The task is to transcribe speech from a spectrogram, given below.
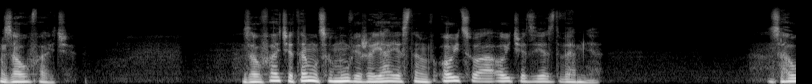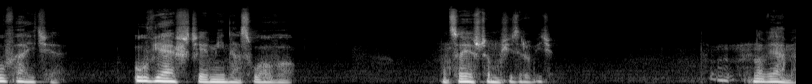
Zaufajcie. Zaufajcie temu, co mówię, że ja jestem w Ojcu, a Ojciec jest we mnie. Zaufajcie. Uwierzcie mi na słowo. No co jeszcze musi zrobić? No wiemy.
